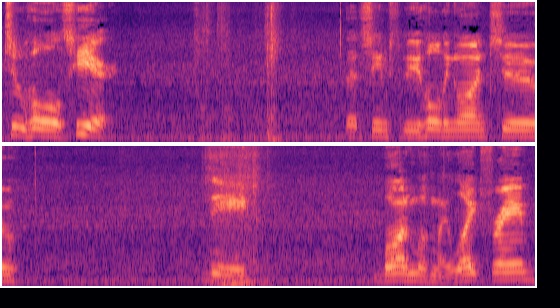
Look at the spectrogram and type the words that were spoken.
two holes here that seems to be holding on to the bottom of my light frame.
